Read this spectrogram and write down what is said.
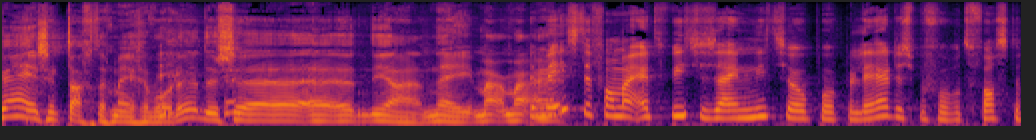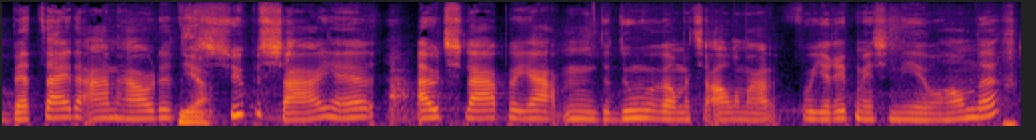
is er 80 mee geworden. Dus eh, eh, ja, nee. Maar, maar, De meeste van mijn adviezen zijn niet zo populair. Dus bijvoorbeeld vaste bedtijden aanhouden. Ja. is super saai. Hè? Uitslapen, ja, mm, dat doen we wel met z'n allen. Maar voor je ritme is het niet heel handig.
